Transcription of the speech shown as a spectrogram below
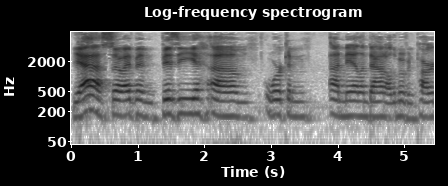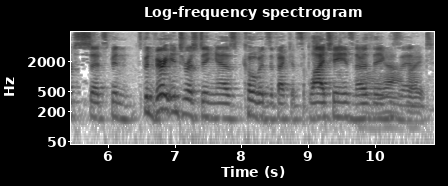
Yeah, so I've been busy um, working on nailing down all the moving parts. It's been it's been very interesting as COVID's affected supply chains and other Oh, things, yeah, and right.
